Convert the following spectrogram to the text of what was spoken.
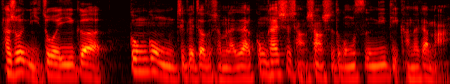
他说你作为一个公共这个叫做什么来着？公开市场上市的公司，你抵抗它干嘛？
